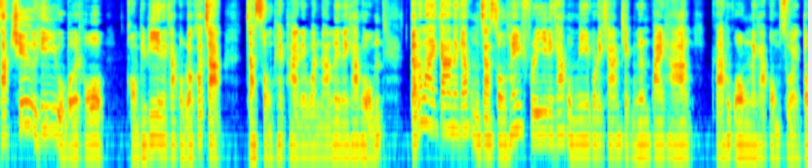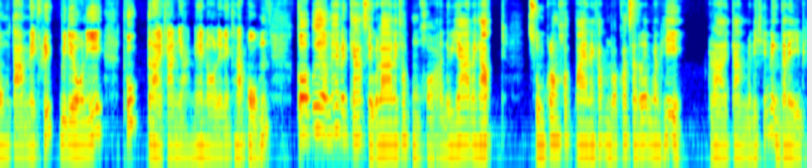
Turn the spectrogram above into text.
ทราบชื่อที่อยู่เบอร์โทร ของพี่ๆนะครับผมแล้วก็จะจะส่งให้ภายในวันนั้นเลยนะครับผม แต่ละรายการนะครับผมจะส่งให้ฟรีนะครับผมมีบริการเก็บเงินปลายทาง พระทุกองค์นะครับ ผมสวยตรงตามในคลิปวิดีโอนี้ทุกรายการอย่างแน่นอนเลยนะครับ ผมก็เพื่อไม่ให้เป็นการเสียเวลานะครับ ผมขออนุญาตนะครับซูมกล้องเข้าไปนะครับ ผมเราก็จะเริ่มกันที่รายการหมายเลขที่ 1 กันใน EP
